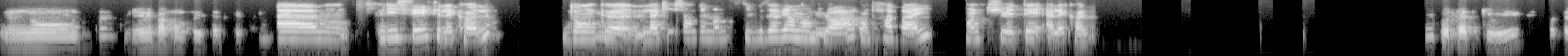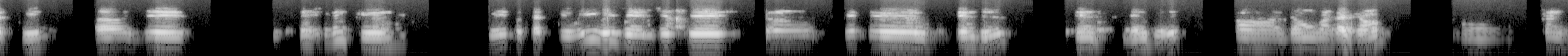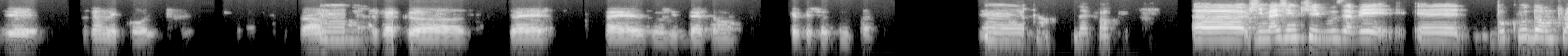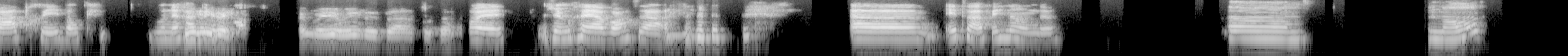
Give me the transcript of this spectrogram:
Non, je n'ai pas compris cette question. Euh, lycée, c'est l'école. Donc, euh, la question demande si vous avez un emploi, un travail quand tu étais à l'école. Oui, Peut-être que oui, peut-être que oui. Euh, je, me que oui, peut-être que oui, oui, j'étais dans, j'étais 22, 22, euh, dans un magasin, euh, quand j'ai dans l'école, ça, Hmm. avec euh, 16 16 ou 17 ans, quelque chose comme ça. Hmm, d'accord, d'accord. Euh, j'imagine que vous avez euh, beaucoup d'emplois après, donc vous ne rappelez oui, pas. oui, oui, c'est ça, c'est ça. Ouais, j'aimerais avoir ça. Euh, et toi, Fernande? Non,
